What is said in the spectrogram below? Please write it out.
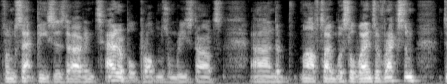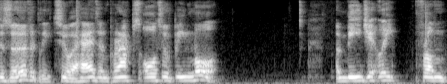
from set pieces. They're having terrible problems from restarts. And the half time whistle went of Wrexham deservedly two ahead and perhaps ought to have been more. Immediately from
